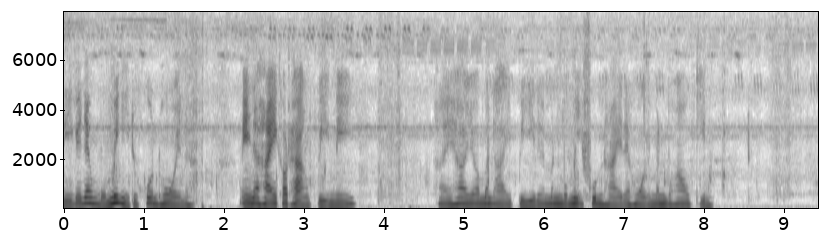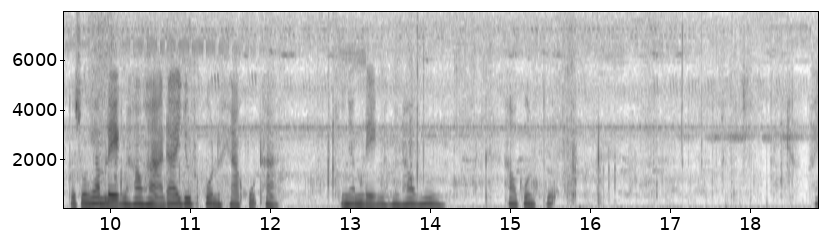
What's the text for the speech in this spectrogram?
นี้ก็ยังบ่มีทุกคนโหยนะไอ้นะไฮเขาทางปีนี้ไฮห้ายอมมันหลายปีเลยมันบ่มีฝุ่นหายแต่หอยมันบ่เฮากินแต่ช่วงยามแรงนะเฮาหาได้อยู่ทุกคนหาคุดหายามแรงนะมันเฮาหูเฮาพ่นปุให้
